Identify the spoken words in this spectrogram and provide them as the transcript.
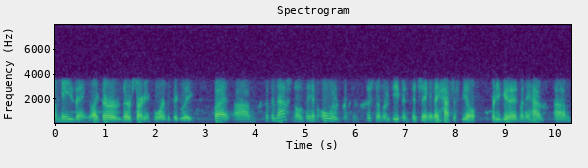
amazing. Like they're they're starting four in the big league, but um, but the Nationals, they have always been consistently deep in pitching, and they have to feel pretty good when they have, um,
